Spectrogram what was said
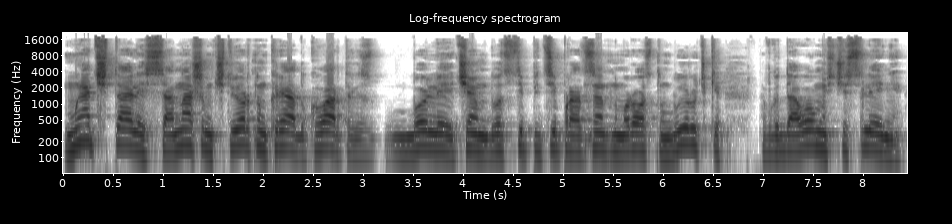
Мы отчитались о нашем четвертом к ряду квартале с более чем 25% ростом выручки в годовом исчислении,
